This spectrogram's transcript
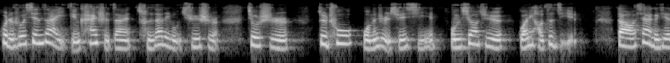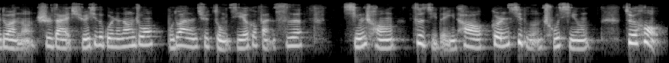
或者说现在已经开始在存在的一种趋势，就是最初我们只是学习，我们需要去管理好自己。到下一个阶段呢，是在学习的过程当中，不断去总结和反思，形成自己的一套个人系统的雏形。最后。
